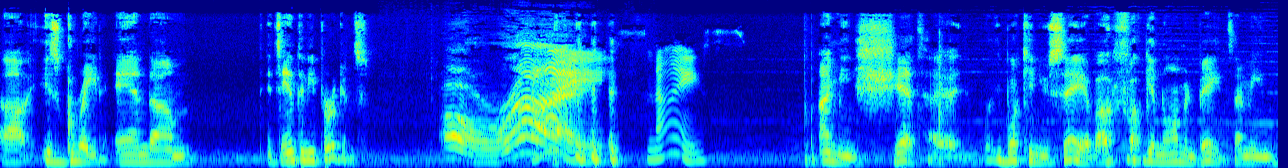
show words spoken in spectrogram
uh, is great, and um, it's Anthony Perkins. All right. Nice, nice. I mean, shit. I, what can you say about fucking Norman Bates? I mean,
